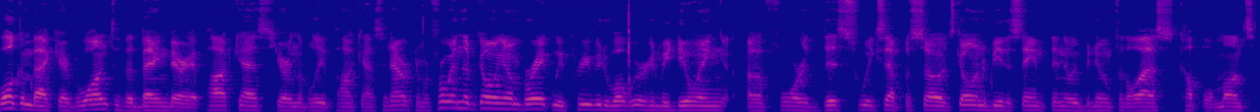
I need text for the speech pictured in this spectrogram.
Welcome back, everyone, to the Bang Barrier podcast here on the Bleav Podcast Network. And before we end up going on break, we previewed what we were going to be doing uh, for this week's episode. It's going to be the same thing that we've been doing for the last couple of months,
